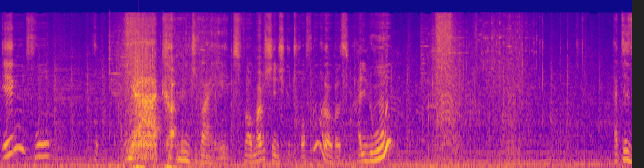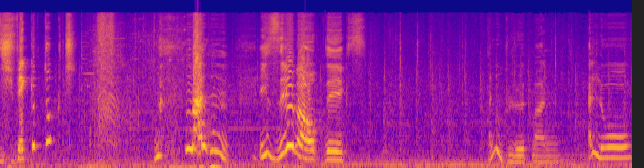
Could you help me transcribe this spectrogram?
irgendwo... Ja, komm, Dwight. Warum habe ich den nicht getroffen, oder was? Hallo? Hat er sich weggeduckt? Mann, ich sehe überhaupt nichts. Mann, du Blödmann. Hallo?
